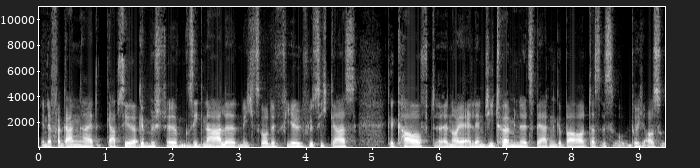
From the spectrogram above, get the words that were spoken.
In der Vergangenheit gab es hier gemischte Signale. Es wurde viel Flüssiggas gekauft, äh, neue LNG-Terminals werden gebaut. Das ist durchaus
